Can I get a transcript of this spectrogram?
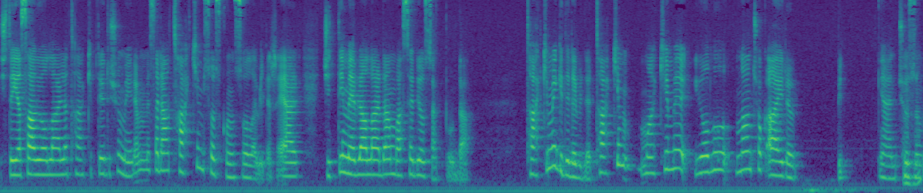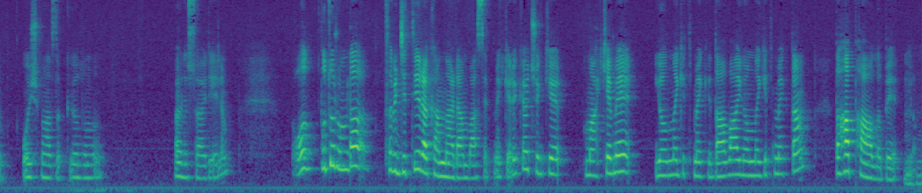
işte yasal yollarla takip diye düşünmeyelim. Mesela tahkim söz konusu olabilir. Eğer ciddi mevlalardan bahsediyorsak burada. Tahkime gidilebilir. Tahkim mahkeme yolundan çok ayrı bir yani çözüm hı hı. Uyuşmazlık yolunu öyle söyleyelim. O bu durumda tabii ciddi rakamlardan bahsetmek gerekiyor. Çünkü mahkeme yoluna gitmek, dava yoluna gitmekten daha pahalı bir yol. Hı hı.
